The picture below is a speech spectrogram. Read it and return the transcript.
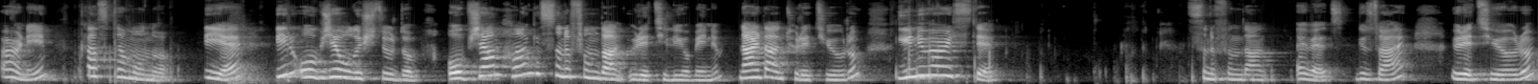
örneğin Kastamonu diye bir obje oluşturdum. Objem hangi sınıfımdan üretiliyor benim? Nereden türetiyorum? University sınıfından. Evet, güzel üretiyorum.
